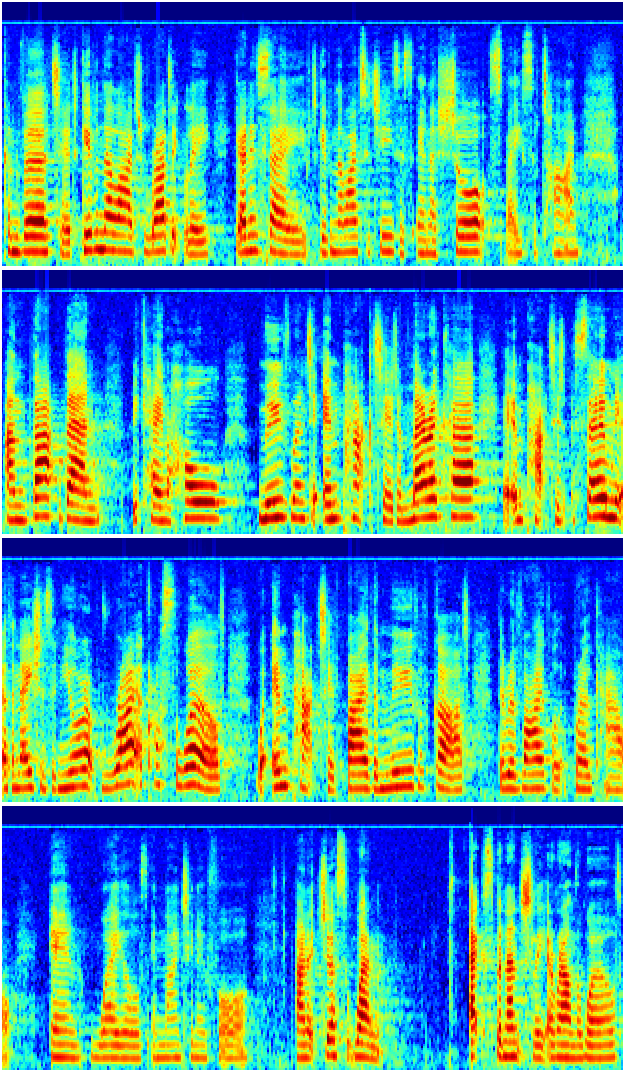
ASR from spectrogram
converted, giving their lives radically, getting saved, giving their lives to Jesus in a short space of time. And that then became a whole movement. It impacted America, it impacted so many other nations in Europe, right across the world were impacted by the move of God, the revival that broke out in Wales in 1904 and it just went exponentially around the world.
